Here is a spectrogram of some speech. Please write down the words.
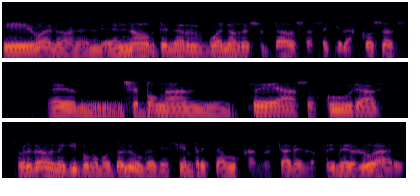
y bueno, el, no obtener buenos resultados hace que las cosas eh, se pongan feas, oscuras, sobre todo un equipo como Toluca, que siempre está buscando estar en los primeros lugares.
